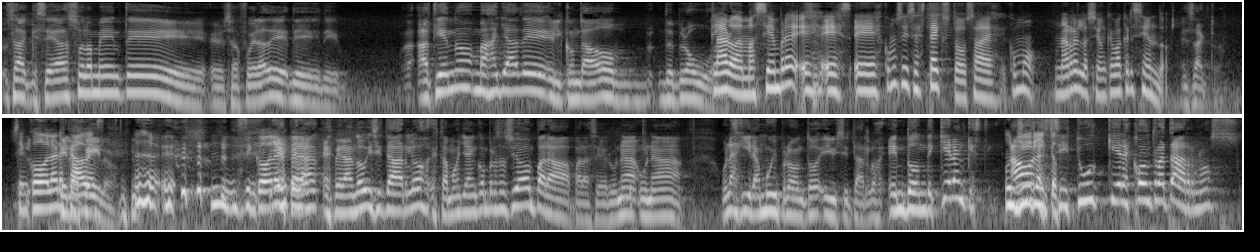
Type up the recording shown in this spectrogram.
O sea, que sea solamente, eh, o sea, fuera de... de- de- atiendo más allá del condado de Broward. Claro, además siempre es, es, es como se dice, es texto, o sea, es como una relación que va creciendo. Exacto. Cinco dólares Pelo a cada vez. pelo. Cinco Y dólares espera- cada vez. esperando visitarlos, estamos ya en conversación para, para hacer una, una, una gira muy pronto y visitarlos en donde quieran que estén. Un Ahora, girito. si tú quieres contratarnos,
